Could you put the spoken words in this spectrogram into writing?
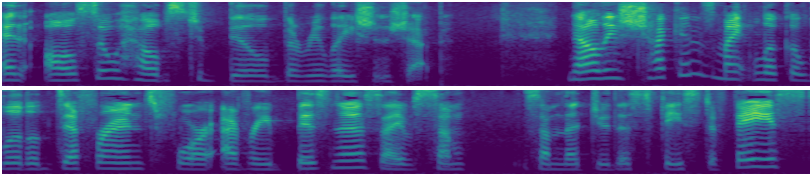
and also helps to build the relationship. Now, these check ins might look a little different for every business. I have some some that do this face to face,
